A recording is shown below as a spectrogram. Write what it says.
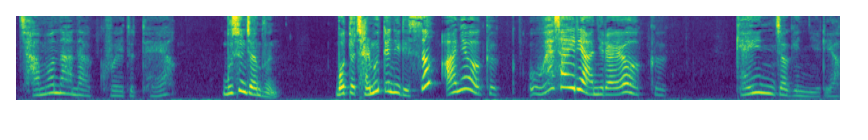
자문 하나 구해도 돼요? 무슨 자문? 뭐 또 잘못된 일 있어? 아니요, 그 회사 일이 아니라요. 그 개인적인 일이요.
